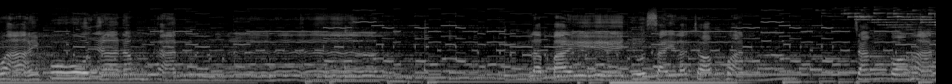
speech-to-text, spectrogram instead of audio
ไหวปูยาน้ำกัน ละไปอยู่ใส่ละจอมขวัญจังบ่หัน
